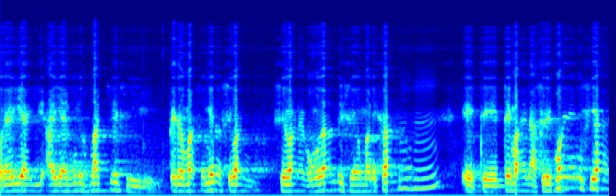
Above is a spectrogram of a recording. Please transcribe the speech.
por ahí hay, algunos baches, y, pero más o menos se van, se van acomodando y se van manejando. este, temas de la frecuencia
